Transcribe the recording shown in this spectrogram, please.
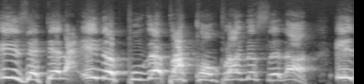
ils étaient là, ils ne pouvaient pas comprendre cela. Ils,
